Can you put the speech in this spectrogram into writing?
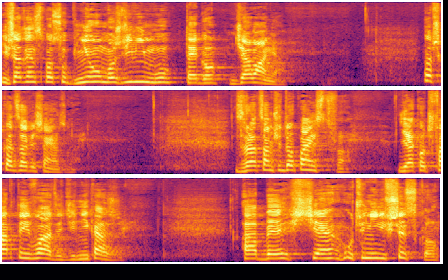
i w żaden sposób nie umożliwi mu tego działania, na przykład zawieszając go. Zwracam się do państwa jako czwartej władzy, dziennikarzy, abyście uczynili wszystko,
